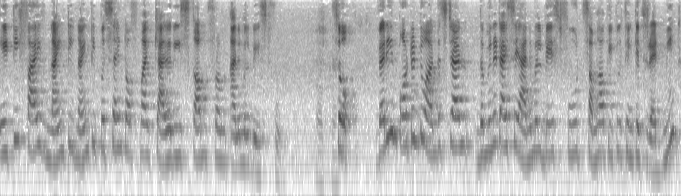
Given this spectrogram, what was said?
85, 90, 90% of my calories come from animal based food. Okay. So, very important to understand the minute I say animal based food, somehow people think it's red meat.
